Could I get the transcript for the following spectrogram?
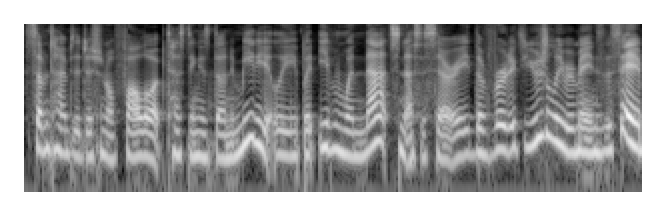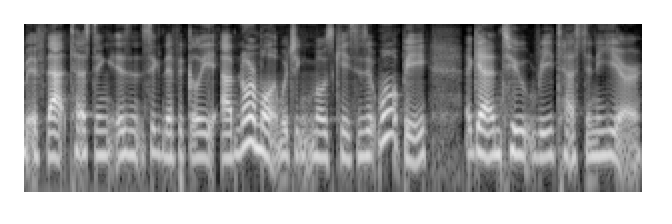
Sometimes additional follow up testing is done immediately, but even when that's necessary, the verdict usually remains the same if that testing isn't significantly abnormal, which in most cases it won't be, again, to retest in a year.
